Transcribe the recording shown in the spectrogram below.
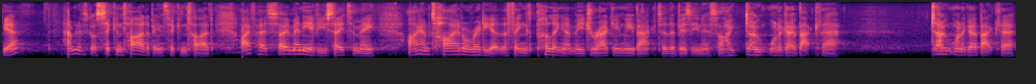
Yeah? How many of us got sick and tired of being sick and tired? I've heard so many of you say to me, I am tired already at the things pulling at me, dragging me back to the busyness. I don't want to go back there don't want to go back there.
